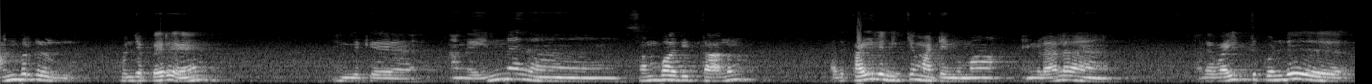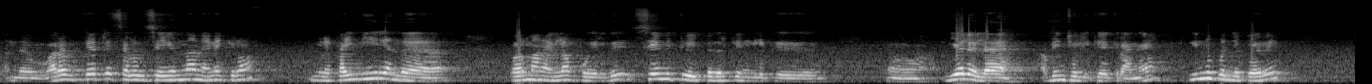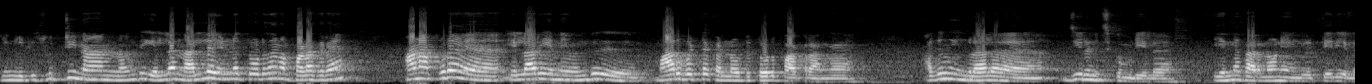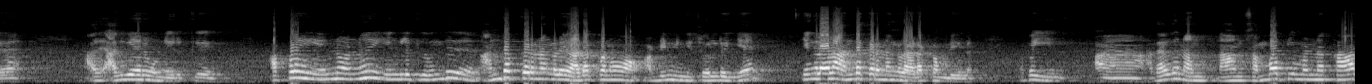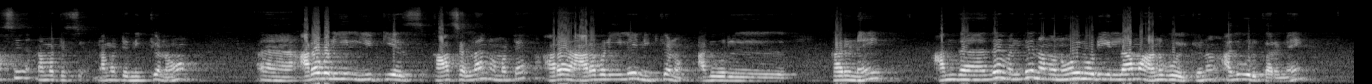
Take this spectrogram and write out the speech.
அன்பர்கள் கொஞ்சம் பேர் எங்களுக்கு நாங்கள் என்ன சம்பாதித்தாலும் அது கையில் நிற்க மாட்டேங்குமா? எங்களால் அதை வைத்துக்கொண்டு அந்த வரவுக்கேற்ற செலவு செய்யணும்னு தான் நினைக்கிறோம். எங்களை கை மீறி அந்த வருமானம் எல்லாம் போயிடுது சேமித்து வைப்பதற்கு எங்களுக்கு இயலலை அப்படின்னு சொல்லி கேட்குறாங்க இன்னும் கொஞ்சம் பேர் எங்களுக்கு சுற்றி நான் வந்து எல்லாம் நல்ல எண்ணத்தோடு தான் நான் பழகுறேன். ஆனால் கூட எல்லாரும் என்னை வந்து மாறுபட்ட கண்ணோட்டத்தோடு பார்க்குறாங்க. அதுவும் எங்களால் ஜீரணிச்சிக்க முடியல. என்ன காரணம்னு எங்களுக்கு தெரியலை. அது அது வேறு ஒன்று இருக்குது அப்புறம் இன்னொன்று எங்களுக்கு வந்து அந்த கரணங்களை அடக்கணும் அப்படின்னு நீங்கள் சொல்கிறீங்க எங்களால் அந்த கரணங்களை அடக்க முடியல. அப்போ அதாவது நம் நாம் சம்பாத்தியம் பண்ண காசு நம்மகிட்ட நம்மகிட்ட நிற்கணும் அறவழியில் ஈட்டிய காசெல்லாம் நம்மகிட்ட அற அறவழியிலே நிற்கணும். அது ஒரு கருணை. அந்த இதை வந்து நம்ம நோய் நொடி இல்லாமல் அனுபவிக்கணும். அது ஒரு கருணை.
